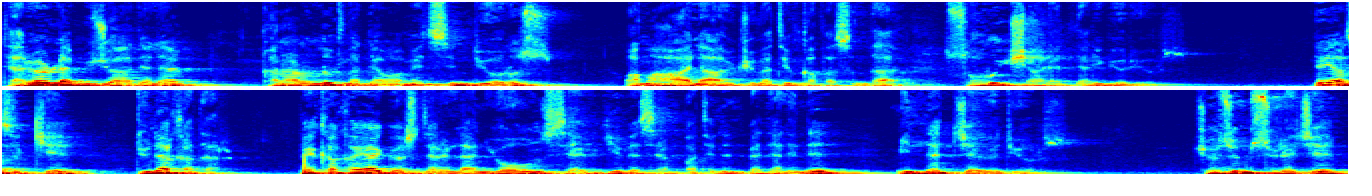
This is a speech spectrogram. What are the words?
Terörle mücadele kararlılıkla devam etsin diyoruz ama hala hükümetin kafasında soru işaretleri görüyoruz. Ne yazık ki düne kadar PKK'ya gösterilen yoğun sevgi ve sempatinin bedelini milletçe ödüyoruz. Çözüm süreci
